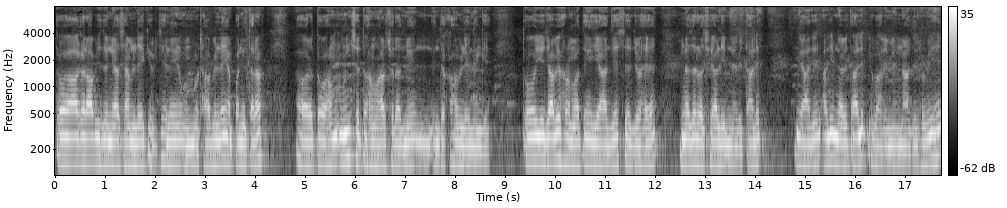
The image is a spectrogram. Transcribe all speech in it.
تو اگر آپ اس دنیا سے ہم لے کے چلیں، ہم اٹھا بھی لیں اپنی طرف، اور تو ہم ان سے تو ہم ہر صورت میں انتقام لے لیں گے۔ تو یہ جاوید فرماتے ہیں، یہ حدیث سے جو ہے نظر رضفی علی ابن ابی طالب یہ حدیث علی ابن ابی طالب کے بارے میں نازل ہوئی ہے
